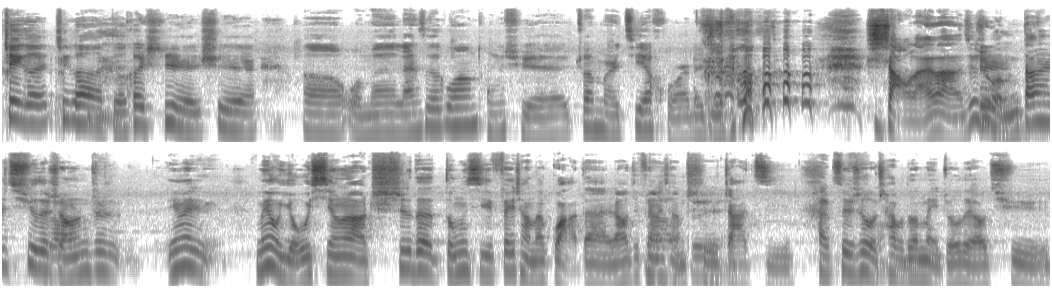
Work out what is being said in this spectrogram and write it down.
这个这个德克士是呃，我们蓝色光同学专门接活的地方。少来了，就是我们当时去的时候，就是因为没有油星啊，吃的东西非常的寡淡，然后就非常想吃炸鸡，所以说我差不多每周都要去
